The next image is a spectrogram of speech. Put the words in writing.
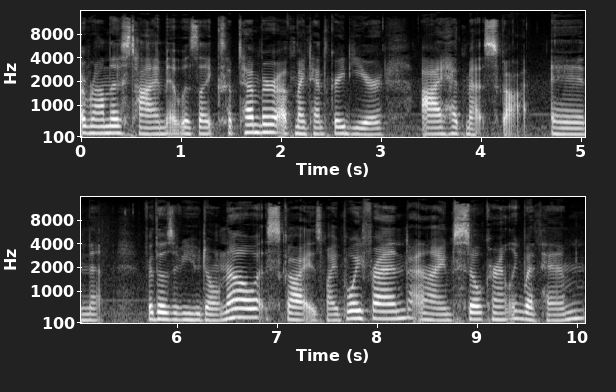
around this time, it was like September of my 10th grade year, I had met Scott. And for those of you who don't know, Scott is my boyfriend, and I'm still currently with him.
